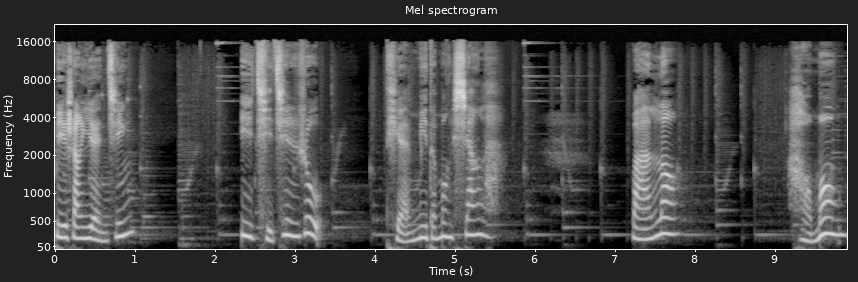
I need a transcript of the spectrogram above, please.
闭上眼睛，一起进入。甜蜜的梦乡啦，完喽，好梦。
